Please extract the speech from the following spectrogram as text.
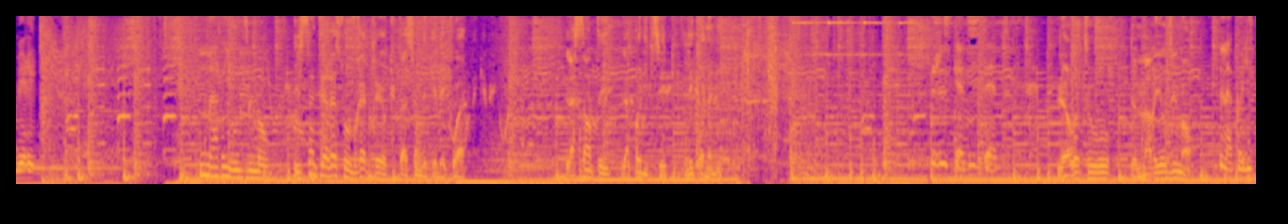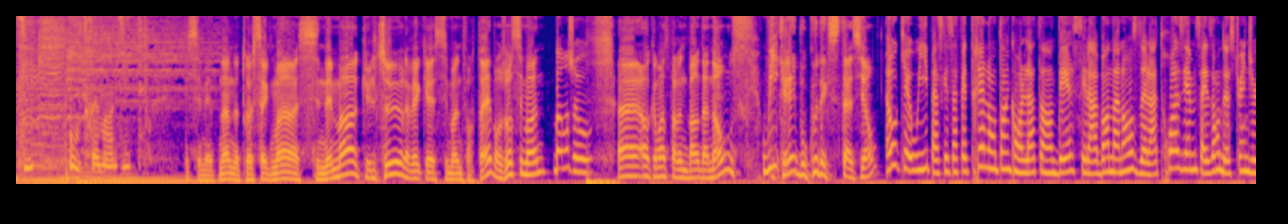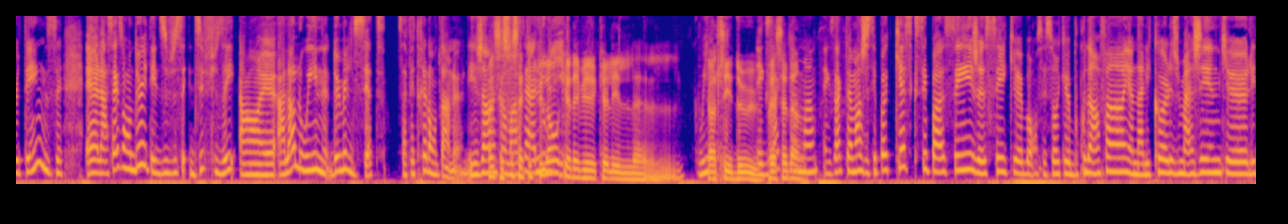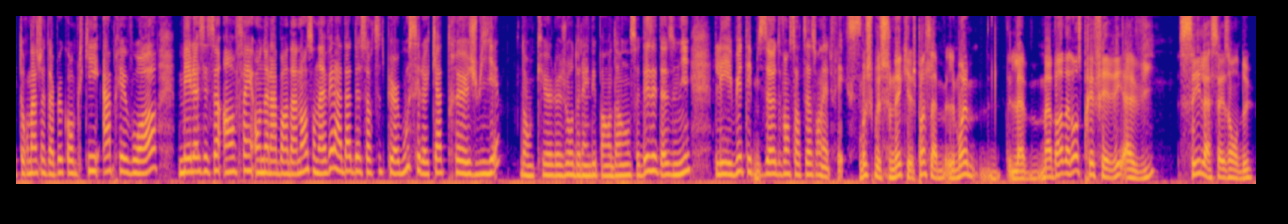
numérique. Mario Dumont. Il s'intéresse aux vraies préoccupations des Québécois. La santé, la politique, l'économie. Jusqu'à 17. Le retour de Mario Dumont. La politique, autrement dite. C'est maintenant notre segment cinéma, culture avec euh, Simone Fortin. Bonjour Simone. Bonjour. Euh, on commence par une bande-annonce Oui. qui crée beaucoup d'excitation. Oh que oui, parce que ça fait très longtemps qu'on l'attendait. C'est la bande-annonce de la troisième saison de Stranger Things. Euh, la saison 2 a été diffusée, diffusée en, euh, à l'Halloween 2017. Ça fait très longtemps, là. Les gens Ouais, c'est ça, ça commençaient à plus long que, les- que les, le- Oui. entre les deux précédents. Exactement, exactement. Je sais pas qu'est-ce qui s'est passé. Je sais que bon, c'est sûr que beaucoup d'enfants, il y en a à l'école, j'imagine que les tournages sont un peu compliqués à prévoir. Mais là, c'est ça. Enfin, on a la bande-annonce. On avait la date de sortie depuis un bout, c'est le 4 juillet. Donc, euh, le jour de l'indépendance des États-Unis. Les huit épisodes vont sortir sur Netflix. Moi, je me souvenais que je pense que la, moi, la- ma bande-annonce préférée à vie, c'est la saison 2.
